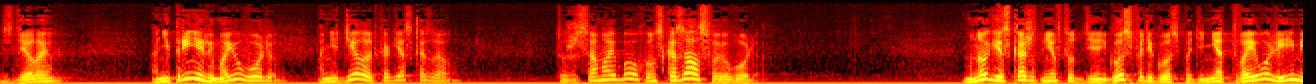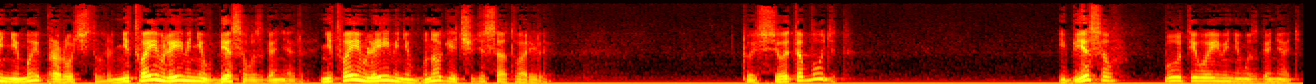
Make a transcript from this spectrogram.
сделаем. Они приняли мою волю. Они делают, как я сказал. То же самое и Бог. Он сказал свою волю. Многие скажут мне в тот день, Господи, Господи, не от Твоего ли имени мы пророчествовали, не Твоим ли именем бесов изгоняли, не Твоим ли именем многие чудеса творили. То есть, все это будет. И бесов будут Его именем изгонять,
